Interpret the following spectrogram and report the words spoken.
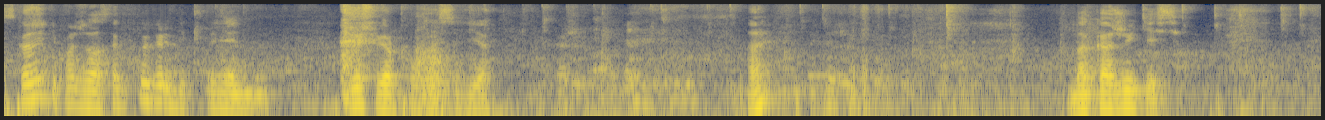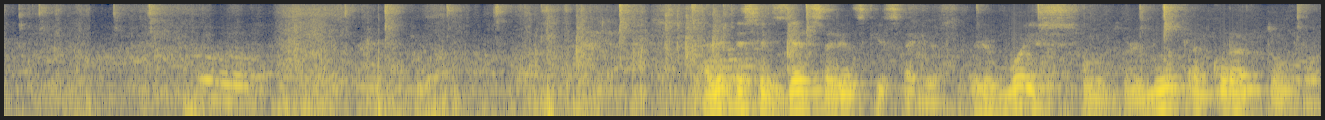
Скажите, пожалуйста, какой вердикт принять? Видишь, вверху за судья. А? Докажитесь. А ведь если взять Советский Союз, любой суд, любую прокуратуру,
